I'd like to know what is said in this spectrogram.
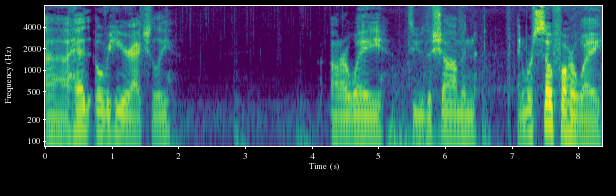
uh, head over here actually on our way to the shaman and we're so far away.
